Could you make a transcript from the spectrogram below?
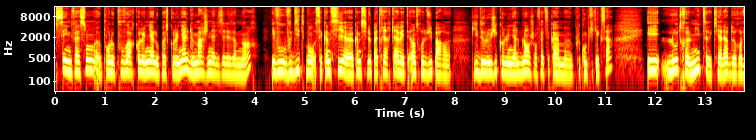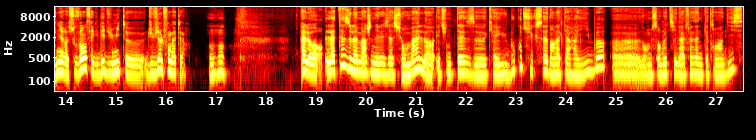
c'est une façon euh, pour le pouvoir colonial ou post-colonial de marginaliser les hommes noirs. Et vous vous dites bon, c'est comme si comme si le patriarcat avait été introduit par l'idéologie coloniale blanche. En fait, c'est quand même plus compliqué que ça. Et l'autre mythe qui a l'air de revenir souvent, c'est l'idée du mythe du viol fondateur. Mhm. Alors, la thèse de la marginalisation mâle est une thèse euh, qui a eu beaucoup de succès dans la Caraïbe, euh, me semble-t-il, à la fin des années 90.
